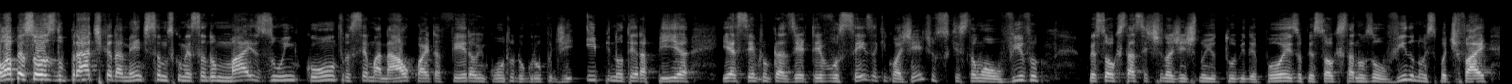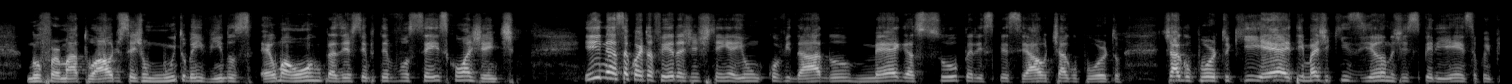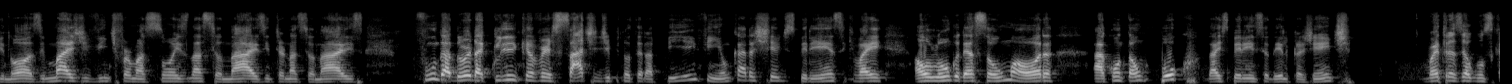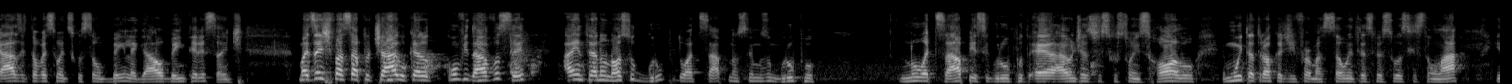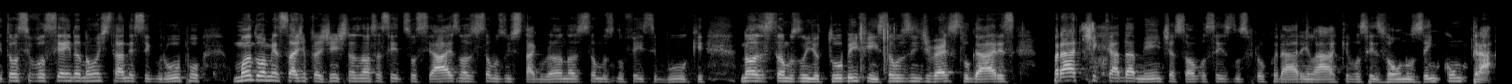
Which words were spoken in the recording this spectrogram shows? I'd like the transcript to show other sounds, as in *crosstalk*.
Olá, pessoas do Prática da Mente. Estamos começando mais um encontro semanal, quarta-feira, o encontro do grupo de hipnoterapia. E é sempre um prazer ter vocês aqui com a gente, os que estão ao vivo, o pessoal que está assistindo a gente no YouTube depois, o pessoal que está nos ouvindo no Spotify no formato áudio. Sejam muito bem-vindos. É uma honra, um prazer sempre ter vocês com a gente. E nessa quarta-feira a gente tem aí um convidado mega super especial, Tiago Porto. Tiago Porto, que é, tem mais de 15 anos de experiência com hipnose, mais de 20 formações nacionais, internacionais, fundador da clínica Versátil de hipnoterapia, enfim, é um cara cheio de experiência que vai, ao longo dessa uma hora, a contar um pouco da experiência dele para gente. Vai trazer alguns casos, então vai ser uma discussão bem legal, bem interessante. Mas antes de passar para o Thiago, quero convidar você a entrar no nosso grupo do WhatsApp. Nós temos um grupo no WhatsApp. Esse grupo é onde as discussões rolam, muita troca de informação entre as pessoas que estão lá. Então, se você ainda não está nesse grupo, manda uma mensagem para a gente nas nossas redes sociais. Nós estamos no Instagram, nós estamos no Facebook, nós estamos no YouTube, enfim, estamos em diversos lugares. Praticadamente é só vocês nos procurarem lá que vocês vão nos encontrar.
